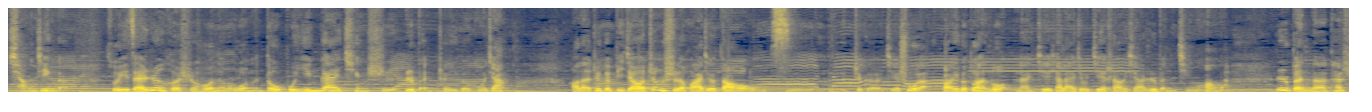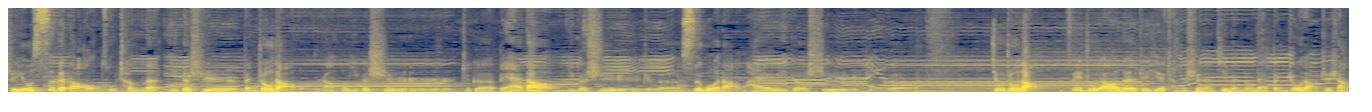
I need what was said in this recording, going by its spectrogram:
强劲的。所以在任何时候呢，我们都不应该轻视日本这一个国家。好了，这个比较正式的话就到此。这个结束了，告一个段落。那接下来就介绍一下日本的情况吧。日本呢，它是由四个岛组成的，一个是本州岛，然后一个是这个北海道，一个是这个四国岛，还有一个是这个九州岛。最主要的这些城市呢，基本都在本州岛之上，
